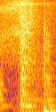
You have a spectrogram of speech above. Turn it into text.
Don't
